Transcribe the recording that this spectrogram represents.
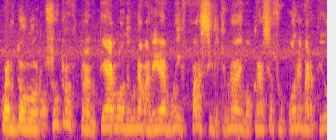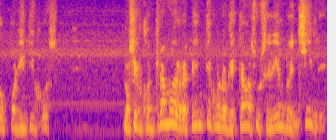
Cuando nosotros planteamos de una manera muy fácil que una democracia supone partidos políticos, nos encontramos de repente con lo que estaba sucediendo en Chile,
